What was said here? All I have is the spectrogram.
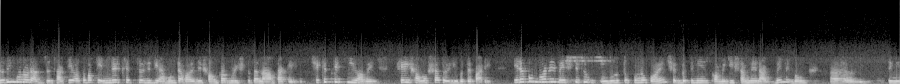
যদি কোনো রাজ্য থাকে অথবা কেন্দ্রের ক্ষেত্রে যদি এমনটা হয় যে সংখ্যাগরিষ্ঠতা না থাকে, সেক্ষেত্রে কি হবে? সেই সমস্যা তৈরি হতে পারে। এরকম ধরনের বেশ কিছু গুরুত্বপূর্ণ পয়েন্ট সেগুলো তিনি কমিটির সামনে রাখবেন এবং তিনি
